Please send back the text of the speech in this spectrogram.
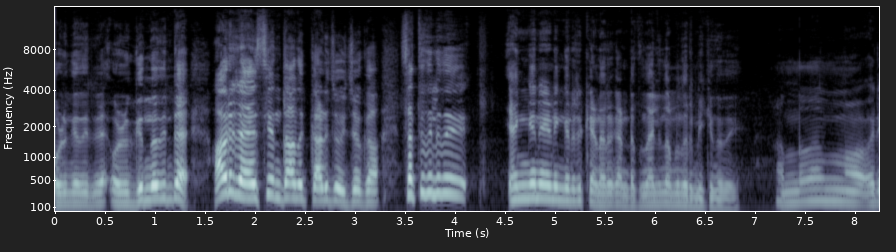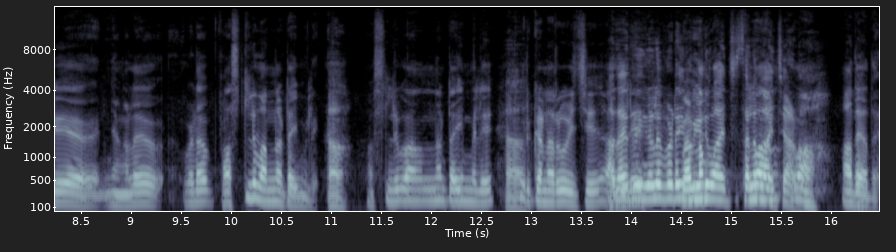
ഒഴുകുന്നതിന്റെ ഒഴുകുന്നതിന്റെ ആ ഒരു രഹസ്യം എന്താന്ന് കാട് ചോദിച്ചു നോക്കുക സത്യത്തിൽ ഇത് എങ്ങനെയാണ് ഇങ്ങനെ ഒരു കിണർ കണ്ടെത്തുന്നതിൽ നമ്മൾ നിർമ്മിക്കുന്നത്? അന്ന് ഒരു ഞങ്ങൾ ഇവിടെ ഫസ്റ്റിൽ വന്ന ടൈമിൽ ആ. ഫസ്റ്റിൽ വന്ന ടൈമിൽ ഒരു കിണർ ഒഴിച്ച് അതായത് നിങ്ങൾ ഇവിടെ അതെ അതെ.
